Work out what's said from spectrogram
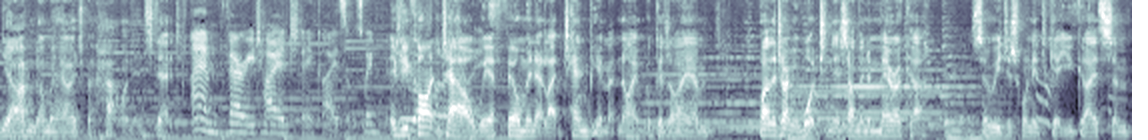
Yeah, I haven't done my hair. I just put a hat on instead. I am very tired today, guys. So If you can't tell, we're filming at like 10 p.m. at night because I am. By the time you're watching this, I'm in America, so we just wanted to oh. get you guys some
